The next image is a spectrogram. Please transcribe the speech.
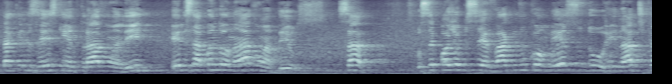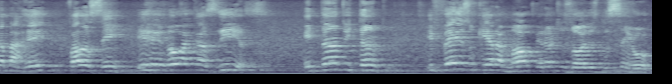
daqueles reis que entravam ali, eles abandonavam a Deus, sabe? Você pode observar que no começo do reinado de cada rei, fala assim: e reinou Acasias, em tanto e tanto, e fez o que era mal perante os olhos do Senhor.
